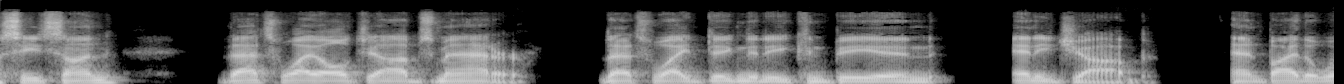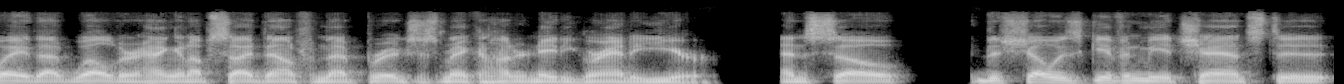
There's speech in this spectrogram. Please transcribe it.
see, son, that's why all jobs matter. That's why dignity can be in any job. And by the way, that welder hanging upside down from that bridge is making 180 grand a year. And so the show has given me a chance to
